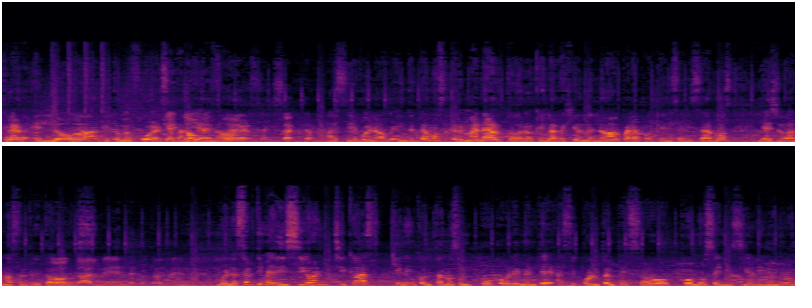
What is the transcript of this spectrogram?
Claro, el NOA, que tome fuerza Que también, tome ¿no? fuerza, exactamente. Así es, bueno, intentamos hermanar todo lo que es la región del NOA para potencializarnos y ayudarnos entre todos. Totalmente, totalmente. Bueno, séptima edición, chicas, ¿quieren contarnos un poco brevemente hace cuánto empezó, cómo se inició Living Room?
